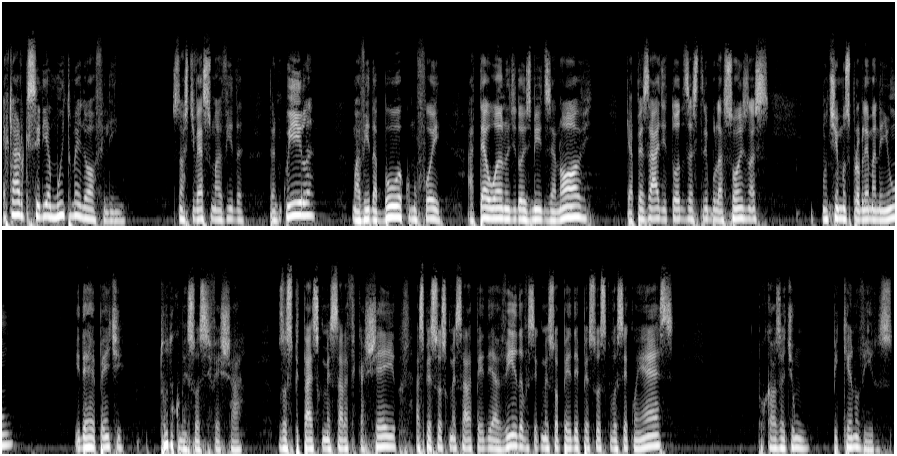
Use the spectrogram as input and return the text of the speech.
É claro que seria muito melhor, filhinho, se nós tivéssemos uma vida tranquila, uma vida boa, como foi até o ano de 2019, que apesar de todas as tribulações, nós não tínhamos problema nenhum, e de repente tudo começou a se fechar. Os hospitais começaram a ficar cheios, as pessoas começaram a perder a vida, você começou a perder pessoas que você conhece, por causa de um pequeno vírus.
